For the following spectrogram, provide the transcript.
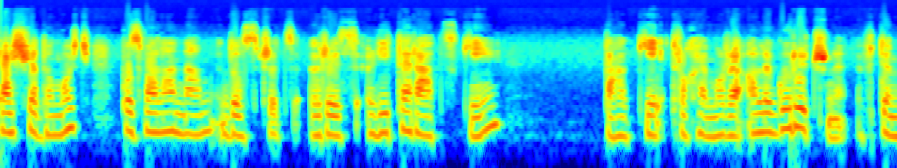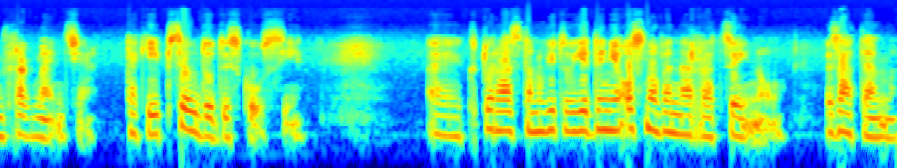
Ta świadomość pozwala nam dostrzec rys literacki taki trochę może alegoryczny w tym fragmencie, takiej pseudodyskusji, e, która stanowi tu jedynie osnowę narracyjną. Zatem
